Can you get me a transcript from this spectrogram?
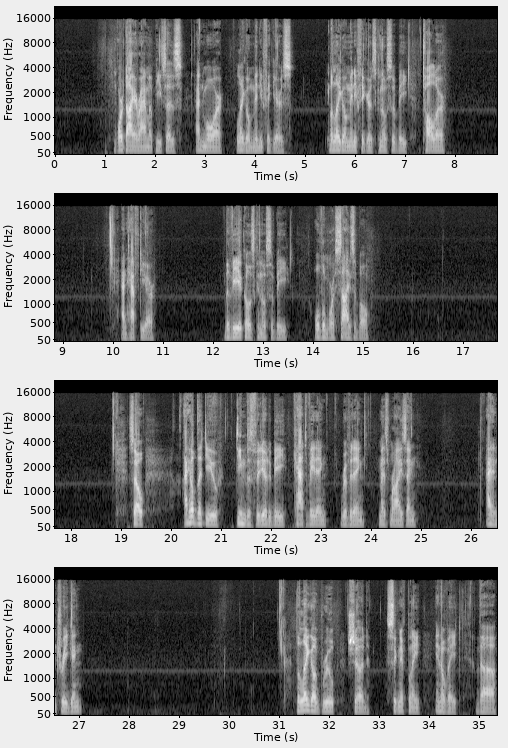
more diorama pieces, and more LEGO minifigures. The LEGO minifigures can also be taller and heftier. The vehicles can also be all the more sizable. So, I hope that you deem this video to be captivating, riveting, mesmerizing, and intriguing. The Lego group should significantly innovate the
